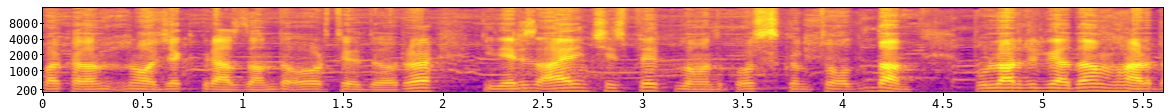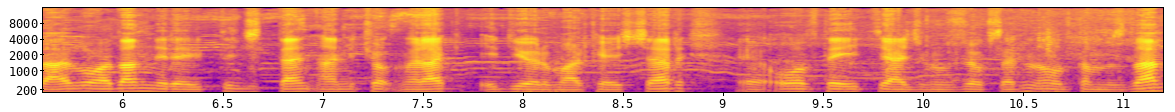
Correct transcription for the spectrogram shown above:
Bakalım ne olacak birazdan da ortaya doğru gideriz. Iron chestplate bulamadık o sıkıntı oldu da. Buralarda bir adam vardı abi. O adam nereye gitti? Cidden hani çok merak ediyorum arkadaşlar. E, oltaya ihtiyacımız yok zaten. Oltamızdan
